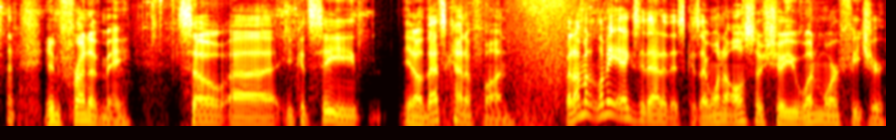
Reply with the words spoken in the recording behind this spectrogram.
in front of me. So uh, you could see, you know, that's kind of fun. But I'm gonna, let me exit out of this because I want to also show you one more feature.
